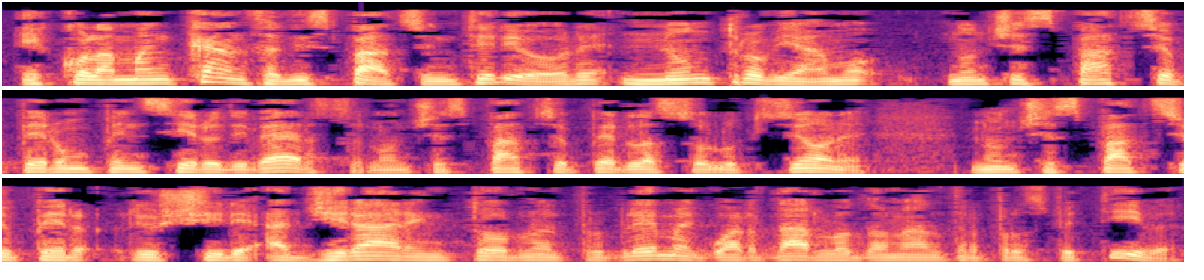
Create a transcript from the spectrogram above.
e con la mancanza di spazio interiore non troviamo, non c'è spazio per un pensiero diverso, non c'è spazio per la soluzione, non c'è spazio per riuscire a girare intorno al problema e guardarlo da un'altra prospettiva.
